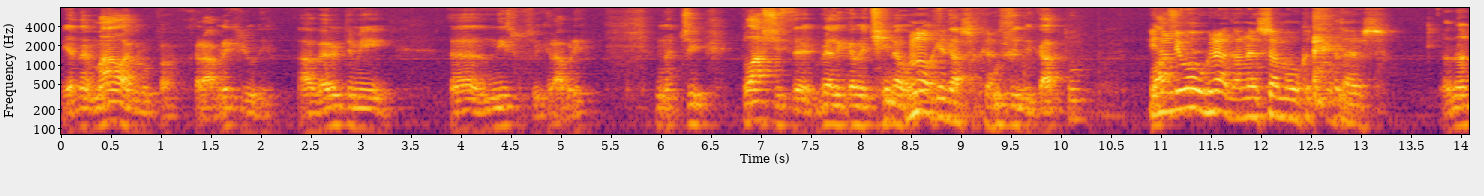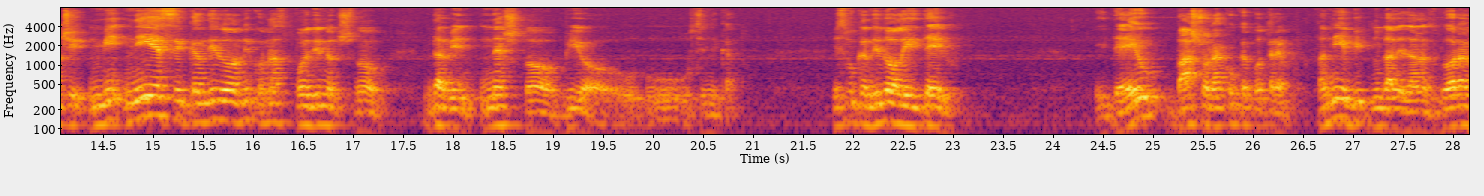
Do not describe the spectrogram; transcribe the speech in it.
jedna mala grupa hrabrih ljudi, a verujte mi, e, nisu svi hrabri. Znači, plaši se velika većina odlaska u sindikatu. I na nivou grada, ne samo u Tiresu. Znači, mi, nije se kandidovao niko nas pojedinačno da bi nešto bio u, u, u sindikatu. Mi smo kandidovali ideju. Ideju baš onako kako treba. Pa nije bitno da li je danas Goran,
